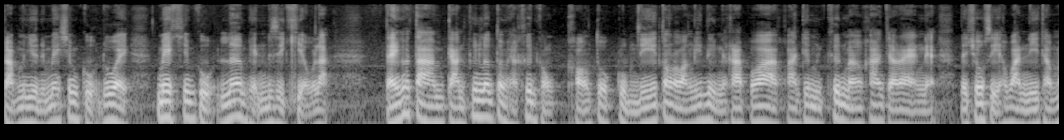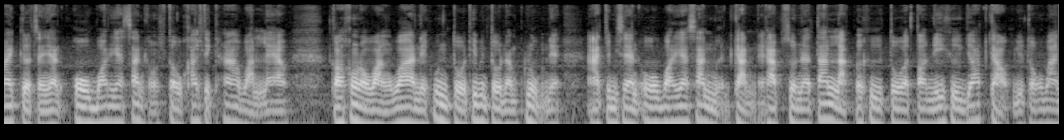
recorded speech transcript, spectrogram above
กลับมายืนเหนือเมฆชิมกุด้วย เมฆชิมกุเริ่มเห็นเป็นสีเขียวละ แต่ก็ตามการเพิ่งเริ่มต้นขาขึ้นของของตัวกลุ่มนี้ต้องระวังนิดหนึ่งนะครับ เพราะว่าความที่มันขึ้นมาค่อนข้างจะแรงเนี่ยในช่วง4ีวันนี้ทำให้เกิดสัญญาณโอบอริยสั้นของสโตคาสติก 5 วันแล้ว ก็ต้องระวังว่าในหุ้นตัวที่เป็นตัวนำกลุ่มเนี่ยอาจจะมีสัญญาณโอบอริยสั้นเหมือนกันนะครับส่วนแนวต้านหลักก็คือตัวตอนนี้คือยอดเก่าอยู่ตรงประมาณ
